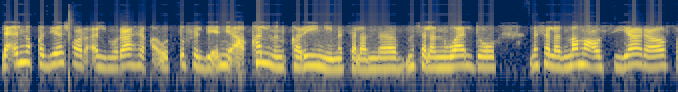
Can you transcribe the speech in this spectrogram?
لأنه قد يشعر المراهق أو الطفل بأني أقل من قريني مثلا مثلا والده مثلا ما معه سيارة ف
